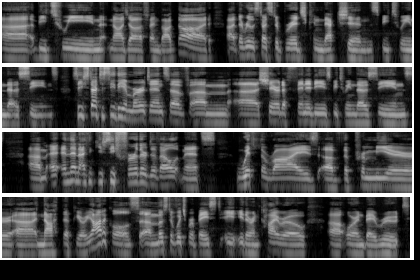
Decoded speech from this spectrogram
Uh, between Najaf and Baghdad, uh, that really starts to bridge connections between those scenes. So you start to see the emergence of um, uh, shared affinities between those scenes. Um, and, and, then I think you see further developments with the rise of the premier uh, Nahda periodicals, um, most of which were based e- either in Cairo uh, or in Beirut.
